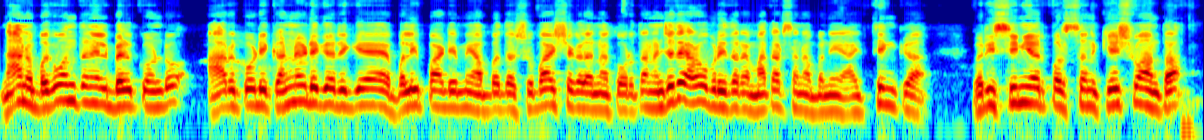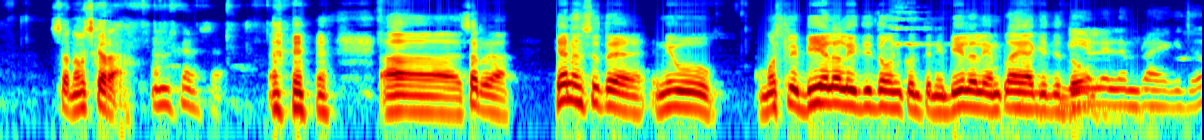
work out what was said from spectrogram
ನಾನು ಭಗವಂತನಲ್ಲಿ ಬೆಳ್ಕೊಂಡು ಆರು ಕೋಟಿ ಕನ್ನಡಿಗರಿಗೆ ಬಲಿಪಾಡ್ಯಮೆ ಹಬ್ಬದ ಶುಭಾಶಯಗಳನ್ನ ಕೋರ್ತಾ ನನ್ನ ಜೊತೆ ಯಾರೋ ಒಬ್ರು ಇದ್ದಾರೆ ಮಾತಾಡ್ಸೋಣ ಬನ್ನಿ. I think very senior person Keshava ಅಂತ. ಸರ್ ನಮಸ್ಕಾರ. ನಮಸ್ಕಾರ ಸರ್. ಸರ್ ಏನ್ ಅನ್ಸುತ್ತೆ ನೀವು ಮೋಸ್ಟ್ಲಿ ಬಿ ಎಲ್ ಅಲ್ಲಿ ಇದ್ದಿದ್ದು ಅನ್ಕೊಂತೀನಿ. ಬಿ ಎಲ್ ಅಲ್ಲಿ ಎಂಪ್ಲಾಯ್ ಆಗಿದ್ದು ಎಲ್ ಎಂಪ್ಲಾಯ್ ಆಗಿದ್ದು.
